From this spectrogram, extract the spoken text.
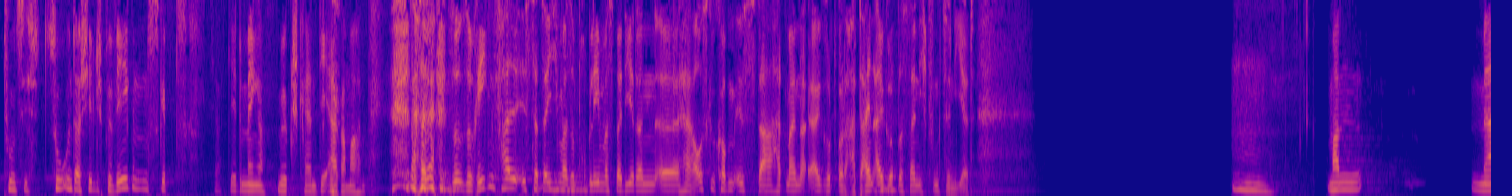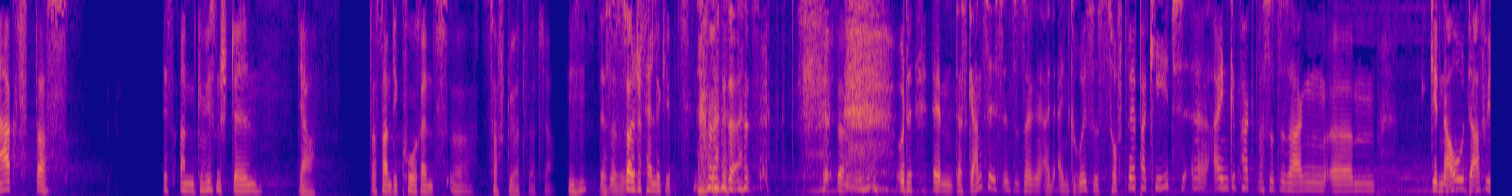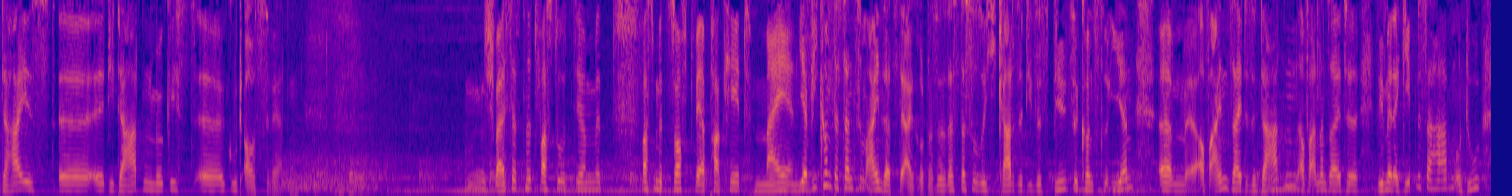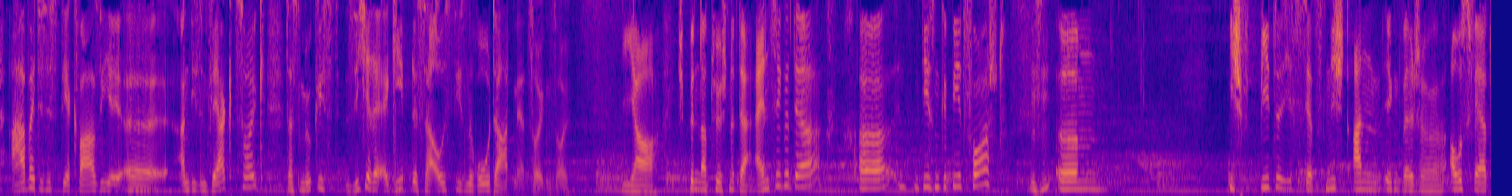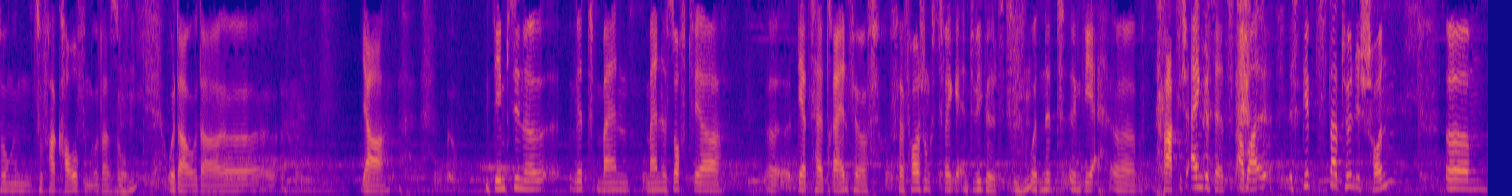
tun sich zu unterschiedlich bewegen. Es gibt ja, jede Menge Möglichkeiten, die Ärger machen. Das heißt, so, so Regenfall ist tatsächlich mal so ein Problem, was bei dir dann äh, herausgekommen ist. Da hat mein Algorithmus oder hat dein Algorithmus dann nicht funktioniert. Hm. Man merkt, dass es an gewissen Stellen ja dass dann die Kohärenz äh, zerstört wird, ja. Mhm. Also Solche Fälle gibt's. Und ähm, das Ganze ist in sozusagen ein, ein größeres Softwarepaket äh, eingepackt, was sozusagen ähm, genau dafür da ist, äh, die Daten möglichst äh, gut auszuwerten. Ich weiß jetzt nicht, was du dir mit, was mit Softwarepaket meinst. Ja, wie kommt das dann zum Einsatz der Algorithmus? Also, dass, dass du so gerade so dieses Bild zu konstruieren. Ähm, auf einer Seite sind Daten, auf der anderen Seite will man Ergebnisse haben und du arbeitest dir quasi äh, an diesem Werkzeug, das möglichst sichere Ergebnisse aus diesen Rohdaten erzeugen soll. Ja, ich bin natürlich nicht der Einzige, der äh, in diesem Gebiet forscht. Mhm. Ähm, ich biete es jetzt nicht an, irgendwelche Auswertungen zu verkaufen oder so. Mhm. Oder, oder äh, ja, in dem Sinne wird mein, meine Software äh, derzeit rein für, für Forschungszwecke entwickelt mhm. und nicht irgendwie äh, praktisch eingesetzt. Aber es gibt es natürlich schon. Ähm,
